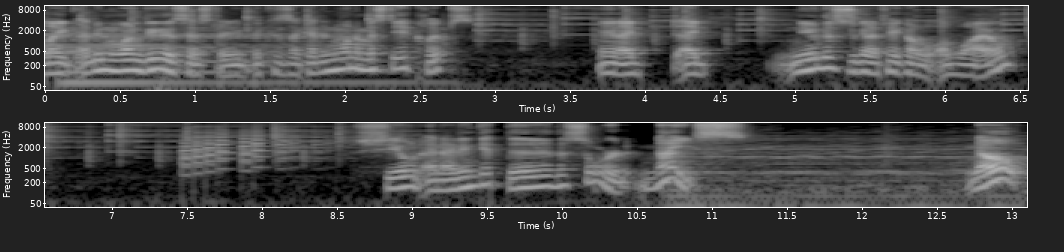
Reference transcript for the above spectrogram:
Like, I didn't want to do this yesterday, because, like, I didn't want to miss the eclipse. And I, I knew this was going to take a, a while. Shield, and I didn't get the, the sword. Nice! No!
